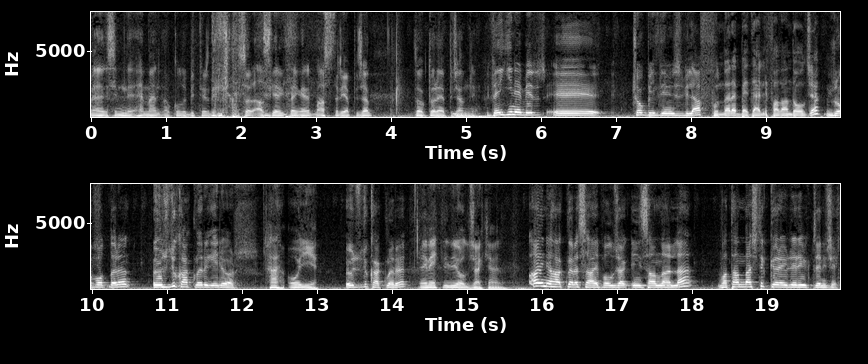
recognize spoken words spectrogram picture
Ben şimdi hemen okulu bitirdikten sonra askerlikten gelip master yapacağım. Doktora yapacağım diye. Ve yine bir e, çok bildiğimiz bir laf. bunlara bedelli falan da olacak mı? Robotların özlük hakları geliyor. Heh o iyi. Özlük hakları Emekliliği olacak yani. aynı haklara sahip olacak insanlarla vatandaşlık görevleri yüklenecek.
